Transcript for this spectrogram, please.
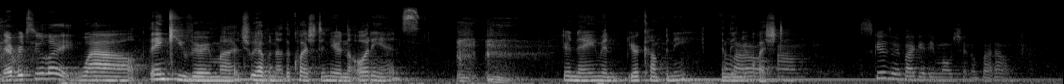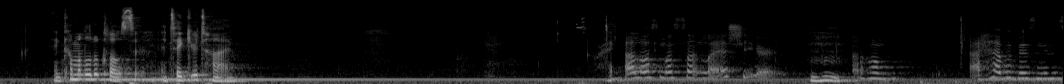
Never too late. Wow. Thank you very much. We have another question here in the audience. Your name and your company, and then your question. um, Excuse me if I get emotional, but um, And come a little closer and take your time. It's all right. I lost my son last year. Mhm. Um, I have a business.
